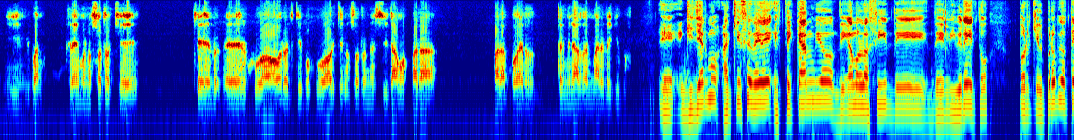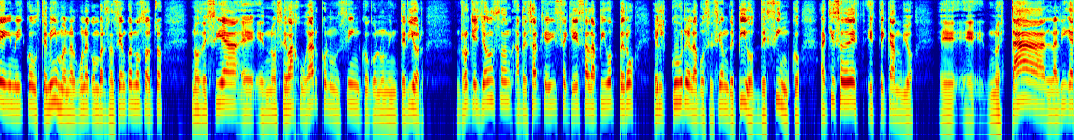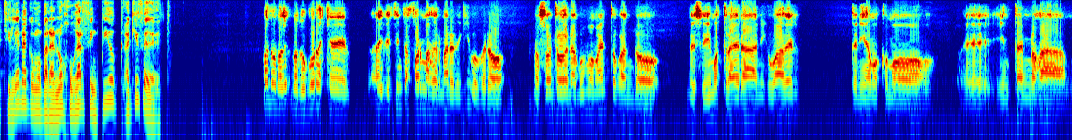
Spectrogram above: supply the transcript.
y bueno, creemos nosotros que, que es, el, jugador o el tipo de jugador que nosotros necesitamos para, para poder terminar de armar el equipo. Eh, Guillermo, ¿a qué se debe este cambio, digámoslo así, de, de libreto? Porque el propio técnico, usted mismo en alguna conversación con nosotros, nos decía, eh, eh no se va a jugar con un 5, con un interior. Roque Johnson, a pesar que dice que es a la pivot, pero él cubre la posición de pivot, de 5. ¿A qué se debe este cambio? Eh, eh, ¿No está la liga chilena como para no jugar sin pivot? ¿A qué se debe esto? Bueno, lo, que ocurre es que hay distintas formas de armar el equipo, pero nosotros en algún momento cuando decidimos traer a Nick Waddell, teníamos como eh, internos a,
